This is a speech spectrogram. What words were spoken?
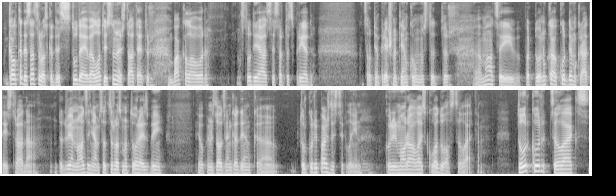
Kaut kad es atceros, kad es studēju vēl Latvijas Universitātē, tur bakalaura studijās, es ar to spriedu caur tiem priekšmetiem, ko mums tur mācīja par to, nu, kā, kur demokrātija strādā. Un tad viena no atziņām, es atceros, man toreiz bija jau pirms daudziem gadiem, ka tur, kur ir pašdisciplīna, kur ir morālais kodols cilvēkam, tur, kur cilvēks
